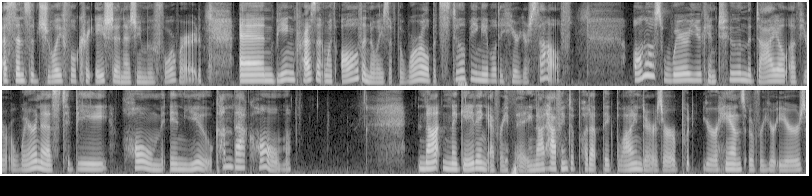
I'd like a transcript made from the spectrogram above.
a sense of joyful creation as you move forward, and being present with all the noise of the world, but still being able to hear yourself? Almost where you can tune the dial of your awareness to be home in you. Come back home. Not negating everything, not having to put up big blinders or put your hands over your ears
